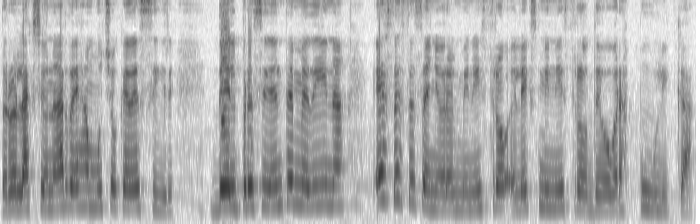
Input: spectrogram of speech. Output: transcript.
pero el accionar deja mucho que decir, del presidente Medina es este señor, el ministro, el exministro de Obras Públicas,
